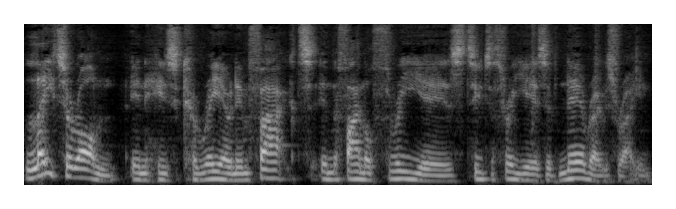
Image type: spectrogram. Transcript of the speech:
Later on in his career, and in fact, in the final three years, two to three years of Nero's reign,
